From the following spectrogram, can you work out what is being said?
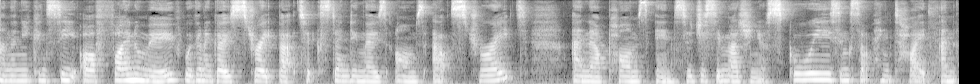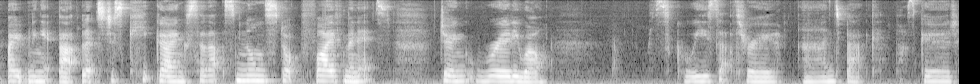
And then you can see our final move. We're going to go straight back to extending those arms out straight and now palms in. So just imagine you're squeezing something tight and opening it back. Let's just keep going. So that's non-stop five minutes. Doing really well. Squeeze that through and back. That's good.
